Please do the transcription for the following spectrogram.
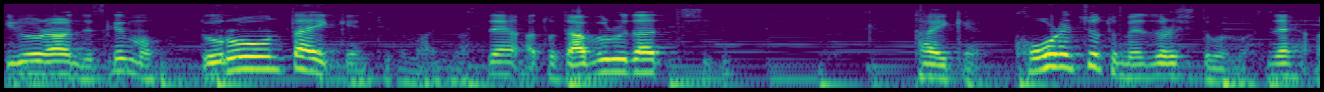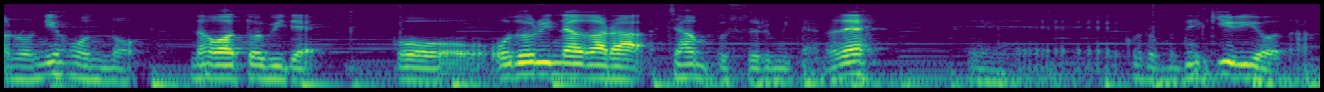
いろいろあるんですけども、ドローン体験っていうのもありますね。あと、ダブルダッチ体験。これちょっと珍しいと思いますね。あの、2本の縄跳びで、こう、踊りながらジャンプするみたいなね、えー、こともできるような。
